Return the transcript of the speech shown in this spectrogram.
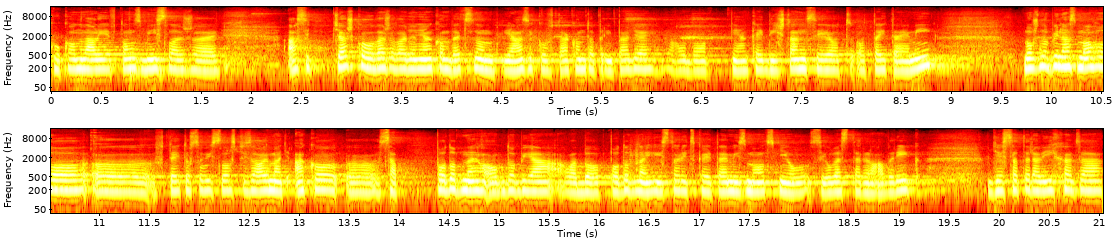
ku konvalie v tom zmysle, že asi ťažko uvažovať o nejakom vecnom jazyku v takomto prípade alebo nejakej dištancii od, od tej témy. Možno by nás mohlo uh, v tejto súvislosti zaujímať, ako uh, sa podobného obdobia alebo podobnej historickej témy zmocnil Silvester Lavrík, kde sa teda vychádza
